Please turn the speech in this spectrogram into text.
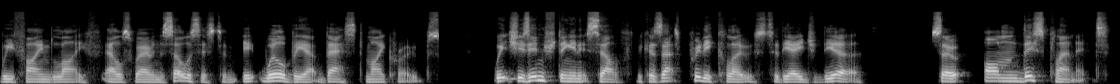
we find life elsewhere in the solar system, it will be at best microbes, which is interesting in itself because that's pretty close to the age of the Earth. So on this planet,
